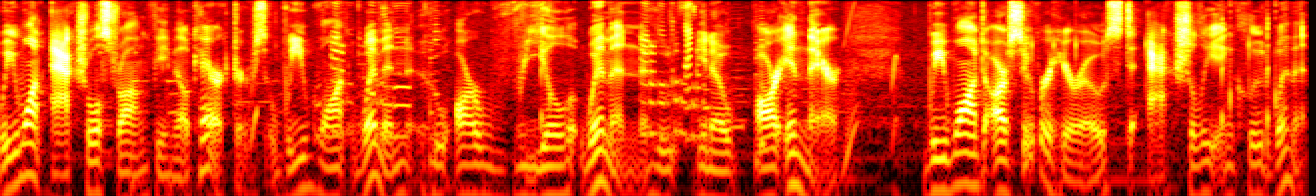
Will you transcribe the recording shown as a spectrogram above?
We want actual strong female characters. We want women who are real women, who, you know, are in there. We want our superheroes to actually include women.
